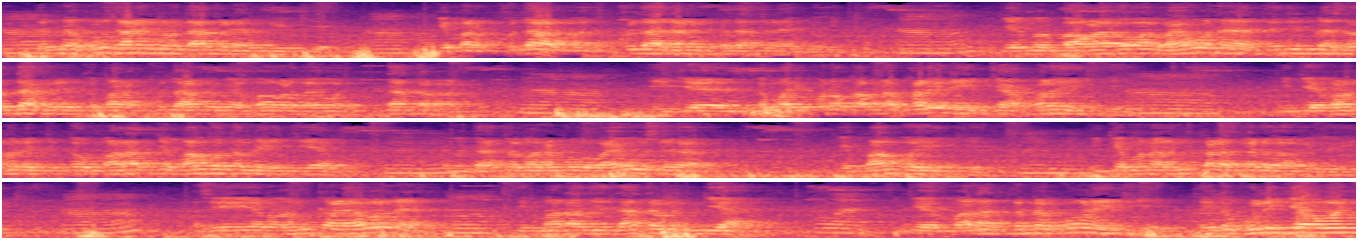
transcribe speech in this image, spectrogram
હા. તમે હું જાણે મને દાતણ આપ્યું કે. મારા ખુદા ખુદા જાણે દાંતણ આપ્યું કે મેં બાવળા વાવ્યો ને તેથી મેં શ્રદ્ધા કરી કે મારા ખુદા હાટુ મેં બાવળા વાવ્યો દાંતણ એ કે તમારી મનોકામના ફળી નહીં ક્યાં ફળી ઈ એ કે વાંધો નહીં તો મારા જે માગો તમે છે એમ. તમે દાંતણ મારા બહુ વાવ્યું છે એ માગો એ કે. એ ઈ કે મને અંતકાળ કરવા આવી જોઈએ પછી એનો અંતકાળ આવ્યો ને એ મારા જે ગયા. શું વાત છે? કે મારા તમે કોણ અહીંથી એ તો ભૂલી ગયા હોય.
